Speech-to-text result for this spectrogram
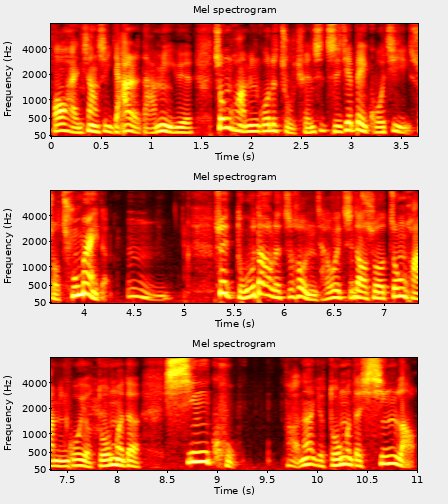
包含像是雅尔达密约，中华民国的主权是直接被国际。所出卖的，嗯，所以读到了之后，你才会知道说中华民国有多么的辛苦。啊，那有多么的辛劳，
